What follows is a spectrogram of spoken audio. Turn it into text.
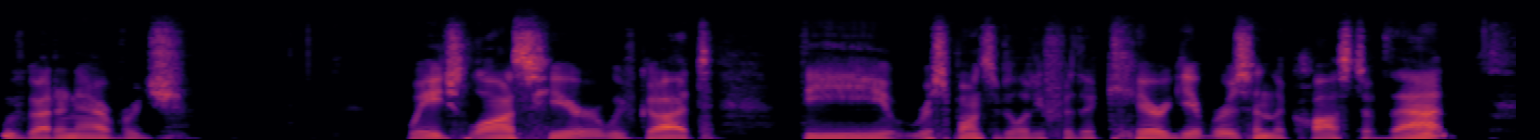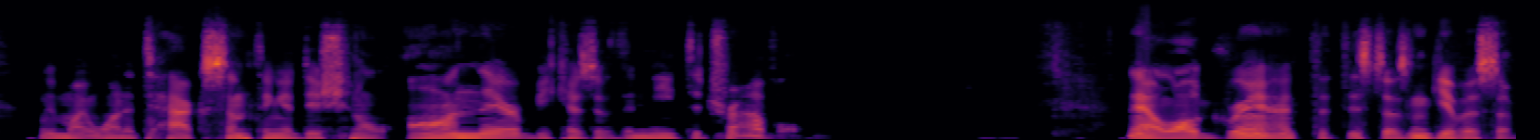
we've got an average wage loss here. We've got the responsibility for the caregivers and the cost of that. We might want to tax something additional on there because of the need to travel. Now, I'll grant that this doesn't give us a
